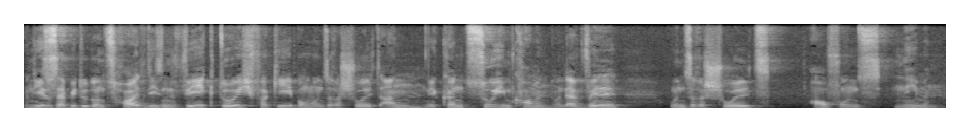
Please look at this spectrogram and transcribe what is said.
Und Jesus erbietet uns heute diesen Weg durch Vergebung unserer Schuld an. Wir können zu ihm kommen und er will unsere Schuld auf uns nehmen.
